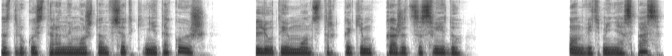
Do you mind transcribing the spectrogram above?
А с другой стороны, может, он все-таки не такой уж лютый монстр, каким кажется с виду. Он ведь меня спас.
